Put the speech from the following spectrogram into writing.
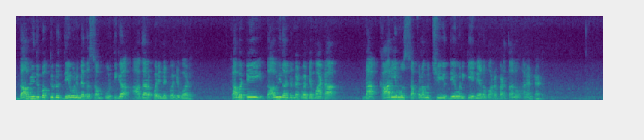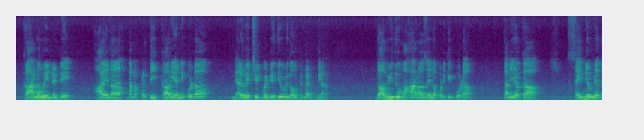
దావీదు భక్తుడు దేవుని మీద సంపూర్తిగా ఆధారపడినటువంటి వాడు. కాబట్టి దావీదు అంటున్నటువంటి మాట నా కార్యము సఫలము చేయు దేవునికి నేను మొరపెడతాను అని అంటాడు. కారణం ఏంటంటే ఆయన మన ప్రతి కార్యాన్ని కూడా నెరవేర్చేటువంటి దేవుడిగా ఉంటున్నాడు పిల్లల దావీదు మహారాజు అయినప్పటికీ కూడా తన యొక్క సైన్యం మీద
